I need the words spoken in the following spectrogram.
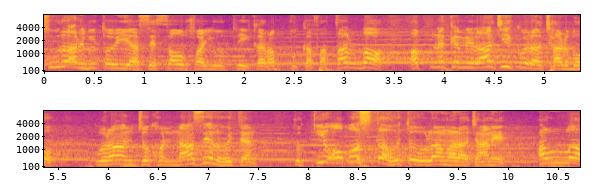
সূরার ভিতরেই আছে আপনাকে আমি রাজি করে ছাড়বো। কোরআন যখন নাজেল হইতেন, তো কি অবস্থা হইতো ওলামারা জানে? আল্লাহ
